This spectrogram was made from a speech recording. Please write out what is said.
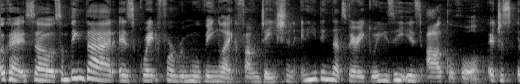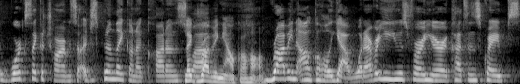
Okay, so something that is great for removing like foundation, anything that's very greasy is alcohol. It just it works like a charm. So I just put it like on a cotton swab. Like rubbing alcohol. rubbing alcohol. Yeah, whatever you use for your cuts and scrapes,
